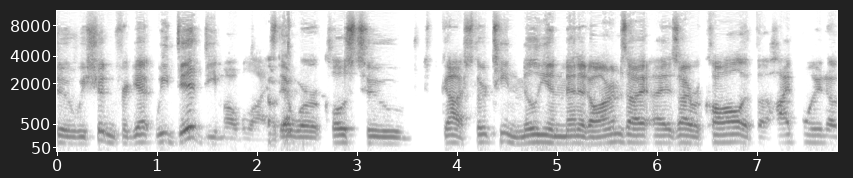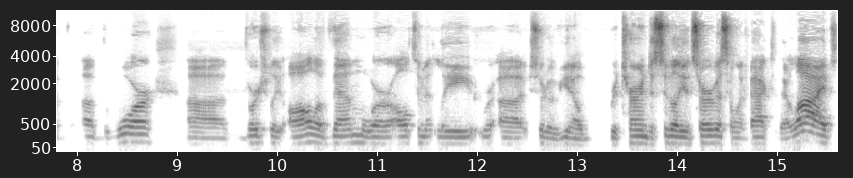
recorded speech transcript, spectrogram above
II, we shouldn't forget we did demobilize. Okay. There were close to, gosh, 13 million men at arms, I, as I recall, at the high point of, of the war. Uh, virtually all of them were ultimately uh, sort of, you know, returned to civilian service and went back to their lives.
